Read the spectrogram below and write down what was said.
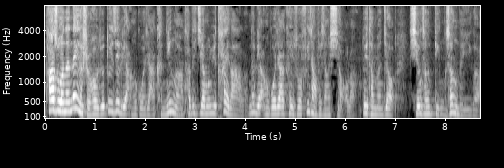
他说呢，那个时候就对这两个国家，肯定啊，它的疆域太大了，那两个国家可以说非常非常小了，对他们叫形成鼎盛的一个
